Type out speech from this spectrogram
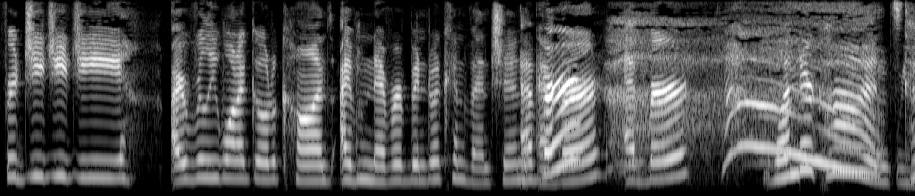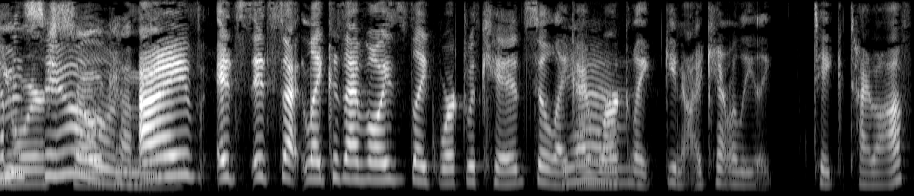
for GGG, I really want to go to cons. I've never been to a convention Ever? ever, ever. WonderCon's coming You're soon. so coming. I've it's it's like because I've always like worked with kids, so like I work like you know I can't really like take time off.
